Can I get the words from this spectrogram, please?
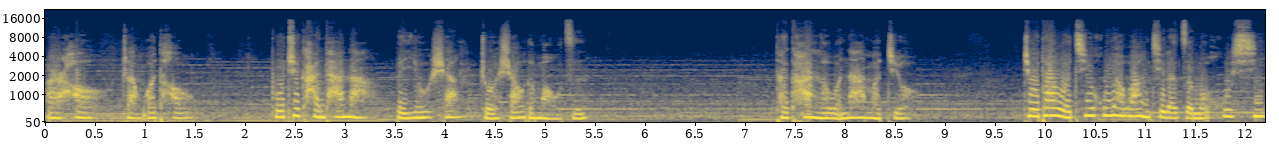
而后转过头，不去看他那。被忧伤灼烧的眸子，他看了我那么久，久到我几乎要忘记了怎么呼吸。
